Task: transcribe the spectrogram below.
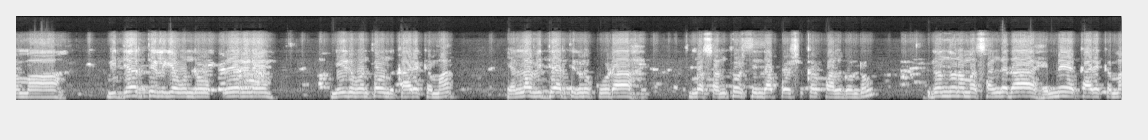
ನಮ್ಮ ವಿದ್ಯಾರ್ಥಿಗಳಿಗೆ ಒಂದು ಪ್ರೇರಣೆ ನೀಡುವಂತ ಒಂದು ಕಾರ್ಯಕ್ರಮ. ಎಲ್ಲ ವಿದ್ಯಾರ್ಥಿಗಳು ಕೂಡ ತುಂಬಾ ಸಂತೋಷದಿಂದ ಪೋಷಕರು ಪಾಲ್ಗೊಂಡ್ರು ಇದೊಂದು ನಮ್ಮ ಸಂಘದ ಹೆಮ್ಮೆಯ ಕಾರ್ಯಕ್ರಮ.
